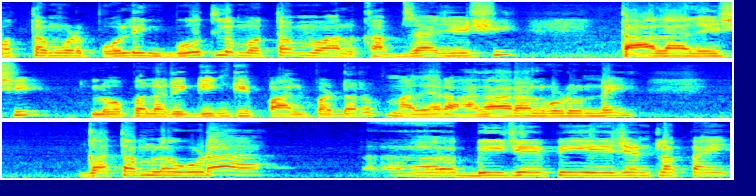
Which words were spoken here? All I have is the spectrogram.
మొత్తం కూడా పోలింగ్ బూత్లు మొత్తం వాళ్ళు కబ్జా చేసి తాళాలు వేసి లోపల రిగ్గింగ్కి పాల్పడ్డారు. మా దగ్గర ఆధారాలు కూడా ఉన్నాయి. గతంలో కూడా బీజేపీ ఏజెంట్లపై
